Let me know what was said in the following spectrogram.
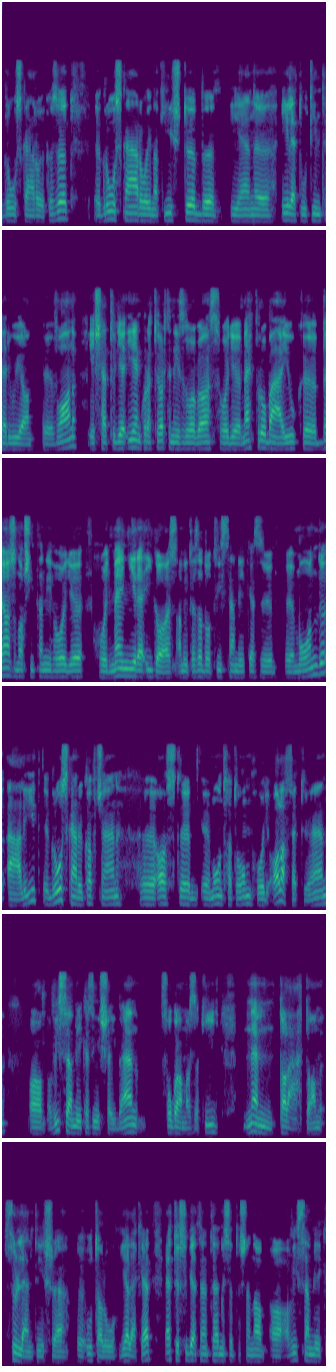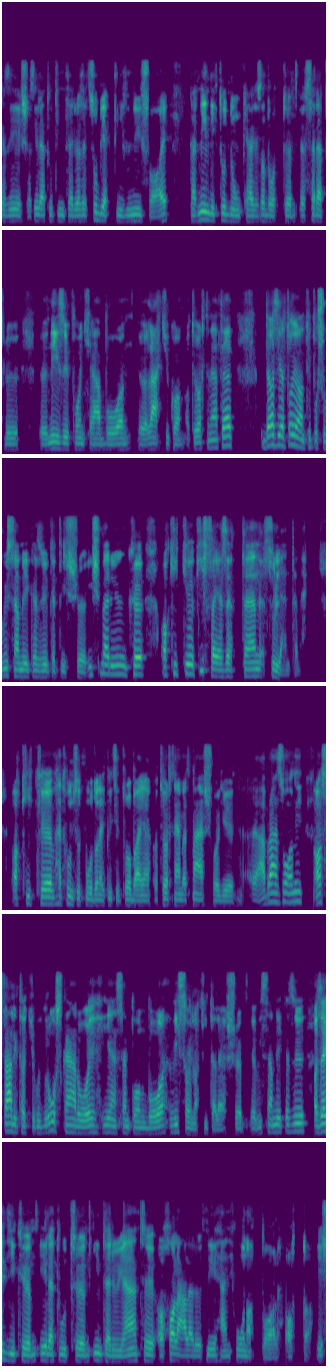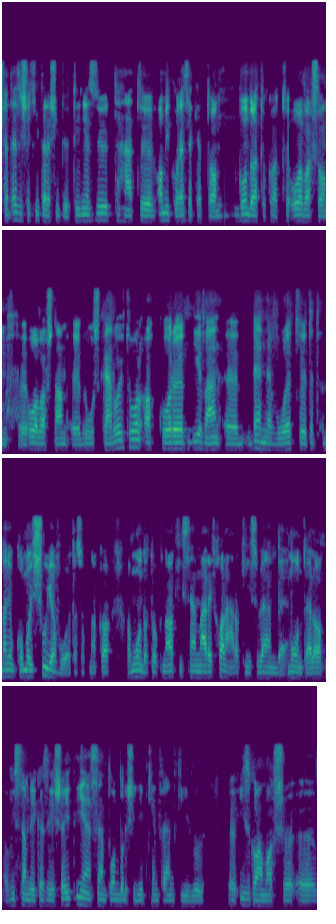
Grósz Károly között. Grósz Károlynak is több ilyen életút interjúja van, és hát ugye ilyenkor a történész dolga az, hogy megpróbáljuk beazonosítani, hogy, hogy mennyire igaz, amit az adott visszaemlékező mond, állít. Grósz Károly kapcsán azt mondhatom, hogy alapvetően a visszaemlékezéseiben fogalmazzak így, nem találtam füllentésre utaló jeleket. Ettől függetlenül természetesen a, a, a visszaemlékezés, az életút interjú az egy szubjektív műfaj, tehát mindig tudnunk kell, hogy az adott szereplő nézőpontjából látjuk a, a történetet, de azért olyan típusú visszaemlékezőket is ismerünk, akik kifejezetten füllentenek akik hát huncut módon egy picit próbálják a történelmet máshogy ábrázolni. Azt állíthatjuk, hogy Grósz Károly ilyen szempontból viszonylag hiteles visszaemlékező. Az egyik életút interjúját a halál előtt néhány hónappal adta. És hát ez is egy hitelesítő tényező, tehát amikor ezeket a gondolatokat olvasom, olvastam Grósz Károlytól, akkor nyilván benne volt, tehát nagyon komoly súlya volt azoknak a, a mondatoknak, hiszen már egy halára készül ember mondta el a, a visszaemlékezés kérdéseit. Ilyen szempontból is egyébként rendkívül izgalmas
